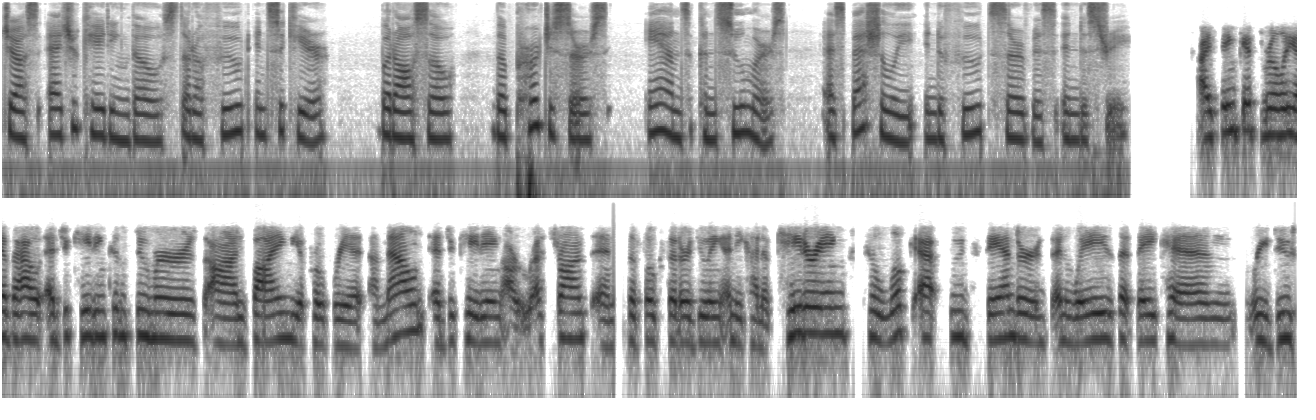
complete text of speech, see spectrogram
just educating those that are food insecure, but also the purchasers and consumers, especially in the food service industry. I think it's really about educating consumers on buying the appropriate amount, educating our restaurants and the folks that are doing any kind of catering to look at food standards and ways that they can reduce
